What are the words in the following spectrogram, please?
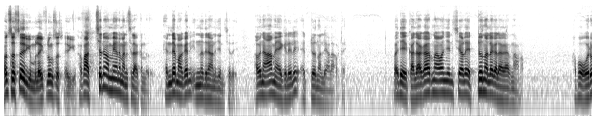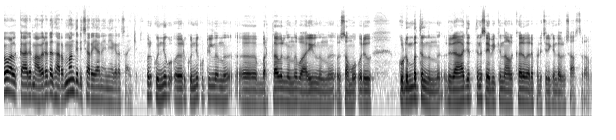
അത് സ്ട്രെസ് ആയിരിക്കും ലൈഫ് ലോങ് സ്ട്രെസ് ആയിരിക്കും അപ്പോൾ അച്ഛനും അമ്മയാണ് മനസ്സിലാക്കേണ്ടത്. എന്റെ മകൻ ഇന്നതിനാണ് ജനിച്ചത്. അവൻ ആ മേഖലയിൽ ഏറ്റവും നല്ല ആളാവട്ടെ. അപ്പോൾ അതെ കലാകാരനാവാൻ ജനിച്ച ആൾ ഏറ്റവും നല്ല കലാകാരനാവണം. അപ്പോൾ ഓരോ ആൾക്കാരും അവരുടെ ധർമ്മം തിരിച്ചറിയാൻ എനിയകരം സഹായിക്കും ഒരു കുഞ്ഞു ഒരു കുഞ്ഞു കുട്ടിയിൽ നിന്ന് ഭർത്താവിൽ നിന്ന് ഭാര്യയിൽ നിന്ന് ഒരു സമൂഹ ഒരു കുടുംബത്തിൽ നിന്ന് ഒരു രാജ്യത്തിന് സേവിക്കുന്ന ആൾക്കാർ വരെ പഠിച്ചിരിക്കേണ്ട ഒരു ശാസ്ത്രമാണ്.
